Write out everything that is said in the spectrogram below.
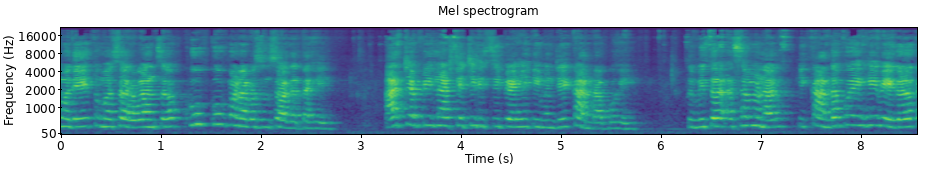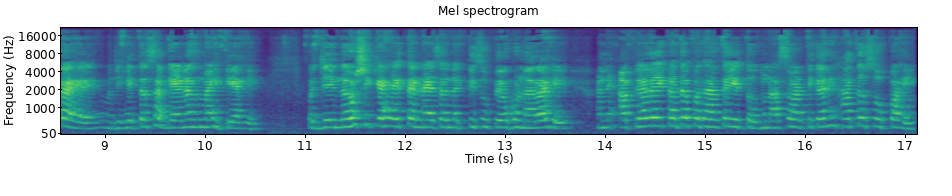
चवमध्ये तुम्हा सर्वांचं खूप खूप मनापासून स्वागत आहे. आजची आपली नाश्त्याची रेसिपी आहे ती म्हणजे कांदा पोहे. तुम्ही तर असं म्हणाल की कांदा पोहे हे वेगळं काय आहे? म्हणजे हे तर सगळ्यांनाच माहिती आहे. पण जे नवशिके आहेत त्यांना याचा नक्कीच उपयोग होणार आहे. आणि आपल्याला एखादा पदार्थ येतो म्हणून असं वाटते का अरे हा तर सोपा आहे.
